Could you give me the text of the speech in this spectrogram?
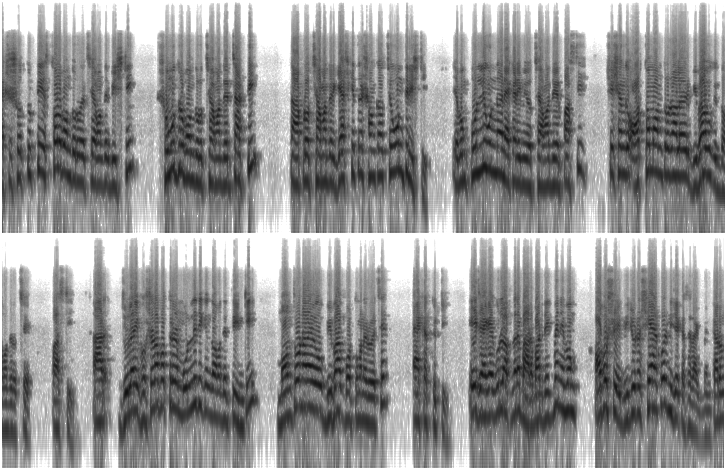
একশো সত্তরটি, স্থল বন্দর রয়েছে আমাদের বিশটি, সমুদ্র বন্দর হচ্ছে আমাদের চারটি, তারপর হচ্ছে আমাদের গ্যাস ক্ষেত্রের সংখ্যা হচ্ছে উনত্রিশটি। এবং পল্লী উন্নয়ন একাডেমি হচ্ছে আমাদের পাঁচটি। সেই সঙ্গে অর্থ মন্ত্রণালয়ের বিভাগও কিন্তু আমাদের হচ্ছে পাঁচটি। আর জুলাই ঘোষণাপত্রের মূলনীতি কিন্তু আমাদের তিনটি। মন্ত্রণালয় ও বিভাগ বর্তমানে রয়েছে একাত্তরটি। এই জায়গাগুলো আপনারা বারবার দেখবেন এবং অবশ্যই ভিডিওটা শেয়ার করে নিজের কাছে রাখবেন। কারণ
